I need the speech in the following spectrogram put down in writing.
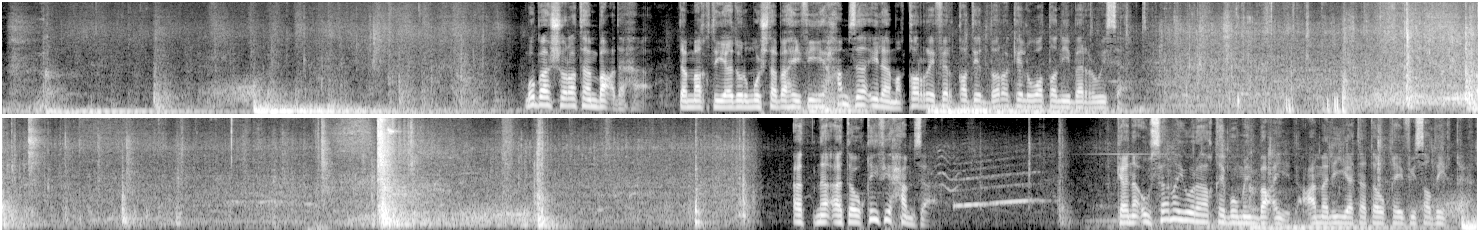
مباشرة بعدها تم اقتياد المشتبه فيه حمزة إلى مقر فرقة الدرك الوطني بالرويسات أثناء توقيف حمزة كان أسامة يراقب من بعيد عملية توقيف صديقه.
